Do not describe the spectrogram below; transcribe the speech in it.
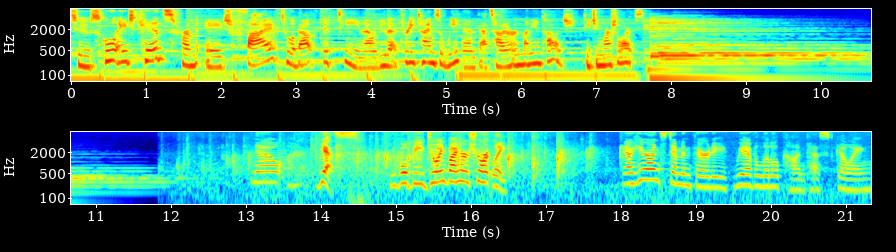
to school age kids from age five to about 15. And I would do that three times a week. And that's how I earned money in college, teaching martial arts. We will be joined by her shortly. Now, here on STEM in 30, we have a little contest going.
